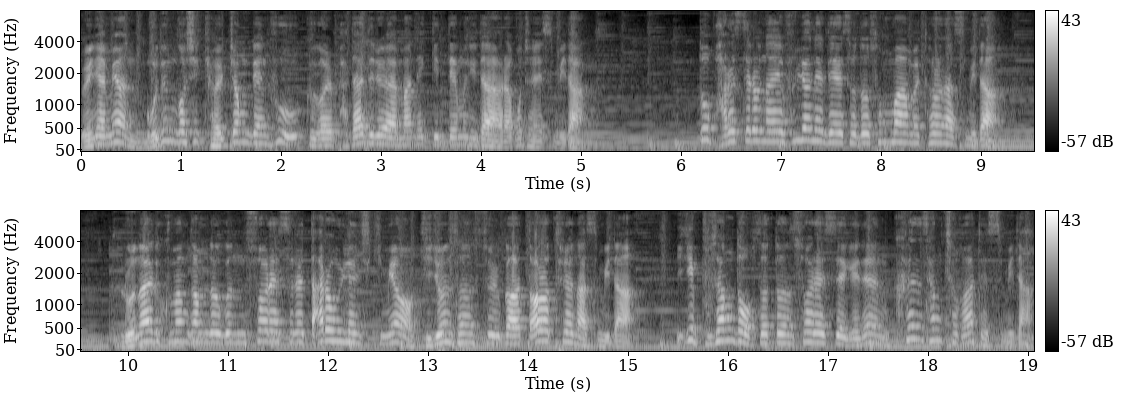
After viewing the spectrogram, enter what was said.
왜냐면 모든 것이 결정된 후 그걸 받아들여야만 했기 때문이다. 라고 전했습니다. 또 바르셀로나의 훈련에 대해서도 속마음을 털어놨습니다. 로날드 쿠만 감독은 수아레스를 따로 훈련시키며 기존 선수들과 떨어뜨려 놨습니다. 이게 부상도 없었던 수아레스에게는 큰 상처가 됐습니다.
